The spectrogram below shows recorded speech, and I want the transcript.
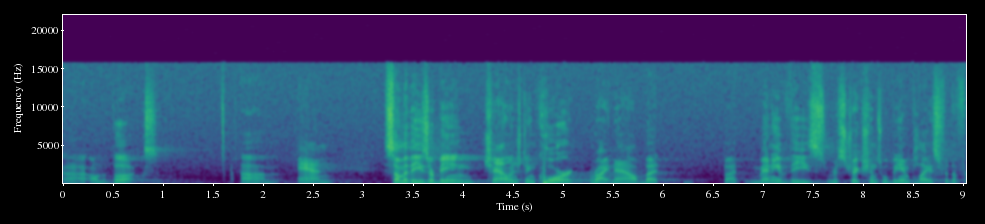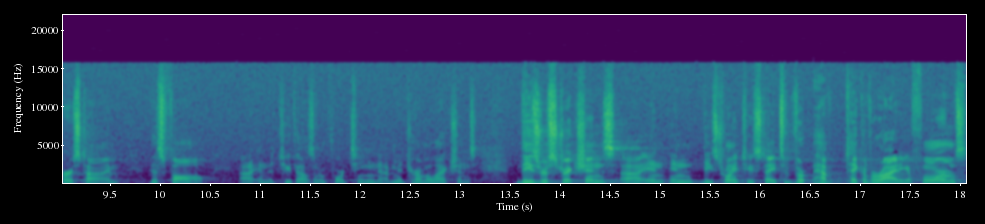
uh, on the books. Um, and some of these are being challenged in court right now, but, but many of these restrictions will be in place for the first time this fall uh, in the 2014 uh, midterm elections. These restrictions uh, in, in these 22 states have, take a variety of forms.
